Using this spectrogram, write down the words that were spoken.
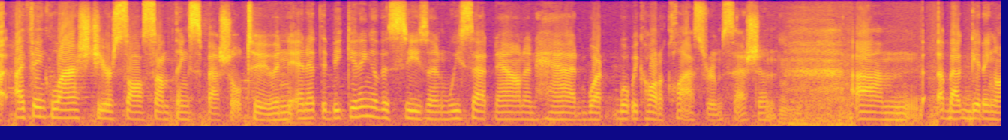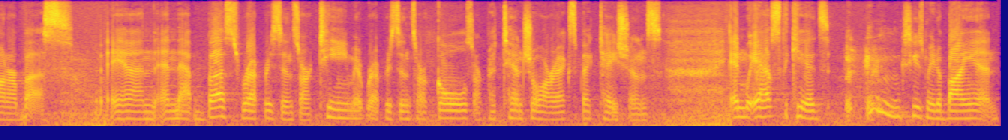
I think last year saw something special too. And, and at the beginning of the season, we sat down and had what, what we called a classroom session um, about getting on our bus. And, and that bus represents our team, it represents our goals, our potential, our expectations. And we asked the kids, excuse me, to buy in.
